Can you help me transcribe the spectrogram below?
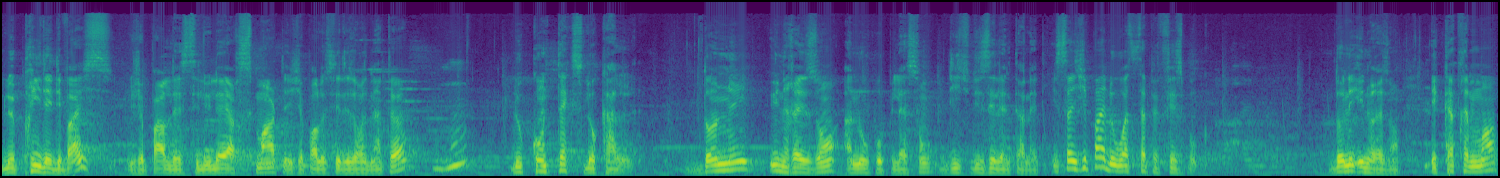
le prix des devices, je parle des cellulaires smart et je parle aussi des ordinateurs. Le contexte local. Donner une raison à nos populations d'utiliser l'Internet. Il ne s'agit pas de WhatsApp et Facebook. Donner une raison. Et quatrièmement,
